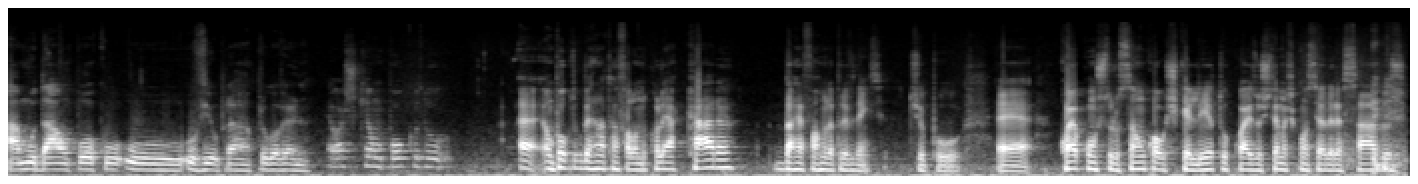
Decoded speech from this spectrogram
a mudar um pouco o, o view para o governo? Eu acho que é um pouco do. É, é um pouco do que o Bernardo estava falando, qual é a cara da reforma da Previdência. Tipo, é, qual é a construção, qual o esqueleto, quais os temas que vão ser adressados,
